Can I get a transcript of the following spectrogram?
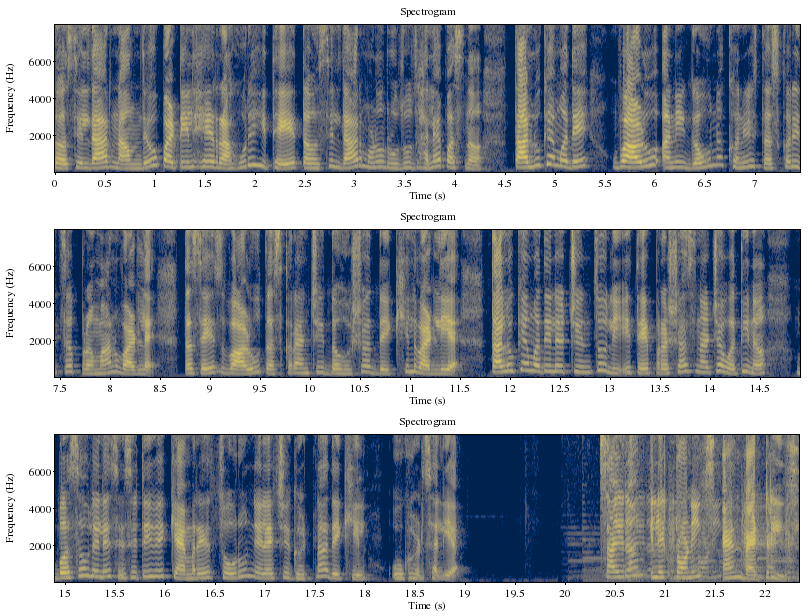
तहसीलदार नामदेव पाटील हे राहुरी इथे तहसीलदार म्हणून रुजू झाल्यापासून तालुक्यामध्ये वाळू आणि गौण खनिज तस्करीचं प्रमाण वाढलंय. तसेच वाळू तस्करांची दहशत देखील वाढली आहे. तालुक्यामधील चिंचोली इथे प्रशासनाच्या वतीनं बसवलेले सीसीटीव्ही कॅमेरे चोरून नेल्याची घटना देखील उघड झाली आहे. सायरन इलेक्ट्रॉनिक्स अँड बॅटरीज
